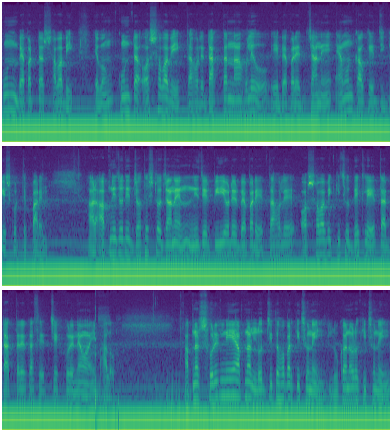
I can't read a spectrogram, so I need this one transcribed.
কোন ব্যাপারটা স্বাভাবিক এবং কোনটা অস্বাভাবিক, তাহলে ডাক্তার না হলেও এ ব্যাপারে জানে এমন কাউকে জিজ্ঞেস করতে পারেন। আর আপনি যদি যথেষ্ট জানেন নিজের পিরিয়ডের ব্যাপারে, তাহলে অস্বাভাবিক কিছু দেখলে তার ডাক্তারের কাছে চেক করে নেওয়াই ভালো। আপনার শরীর নিয়ে আপনার লজ্জিত হবার কিছু নেই, লুকানোরও কিছু নেই।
